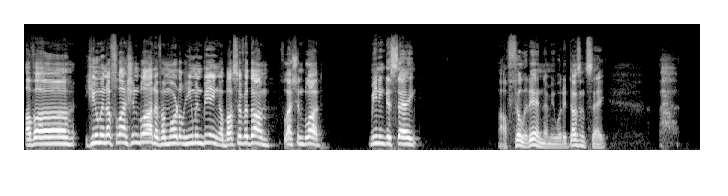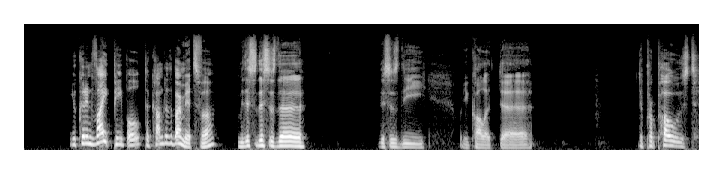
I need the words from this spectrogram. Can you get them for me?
of a human of flesh and blood, of a mortal human being, a basav adam, flesh and blood? Meaning to say, I'll fill it in. I mean, what it doesn't say you could invite people to come to the bar mitzvah. I mean, this this is the this is the what do you call it? Uh, the proposed,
